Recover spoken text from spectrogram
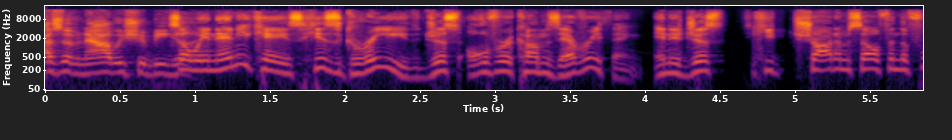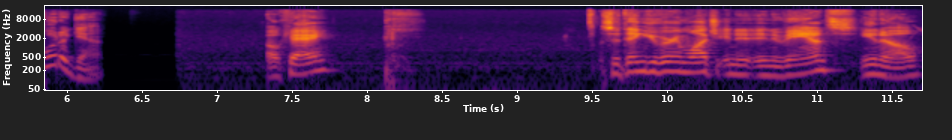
as of now, we should be. So in any case, his greed just overcomes everything, and it just he shot himself in the foot again. Okay. So thank you very much in, in advance. You know,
